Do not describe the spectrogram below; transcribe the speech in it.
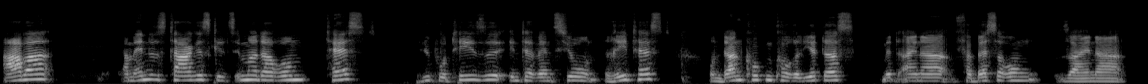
aber am Ende des Tages gilt es immer darum, Test, Hypothese, Intervention, Retest und dann gucken, korreliert das mit einer Verbesserung seiner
